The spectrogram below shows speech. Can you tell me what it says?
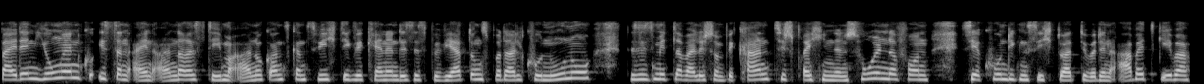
Bei den Jungen ist dann ein anderes Thema auch noch ganz, ganz wichtig. Wir kennen dieses Bewertungsportal Kununu. Das ist mittlerweile schon bekannt. Sie sprechen in den Schulen davon. Sie erkundigen sich dort über den Arbeitgeber.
